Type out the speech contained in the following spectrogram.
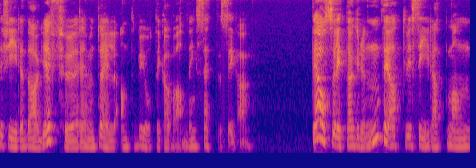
til fire dager før eventuell antibiotikabehandling settes i gang. Det er også litt av grunnen til at vi sier at man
